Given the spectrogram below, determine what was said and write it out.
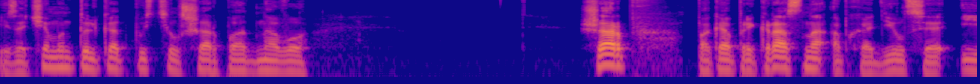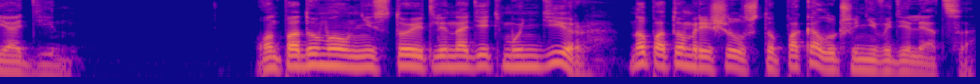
И зачем он только отпустил Шарпа одного? Шарп пока прекрасно обходился и один. Он подумал, не стоит ли надеть мундир, но потом решил, что пока лучше не выделяться.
